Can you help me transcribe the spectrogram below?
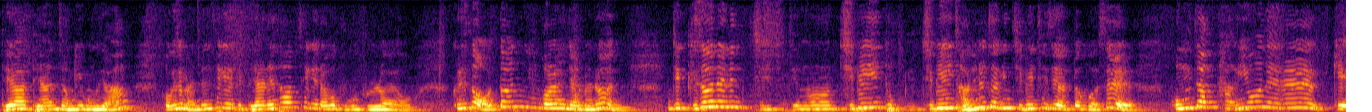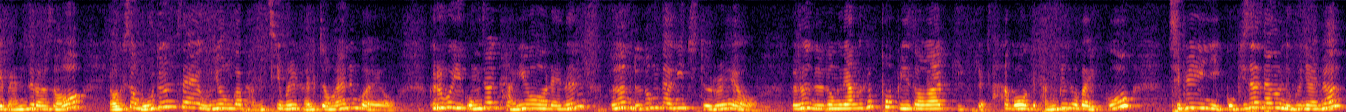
대한 대한 전기 공장 거기서 만든 세계 그 대한의 사업 체계라고 보고 불러요. 그래서 어떤 걸 하냐면은 이제 그 전에는 어, 지배인 독, 지배인 전일적인 지배 체제였던 것을 공장 당위원회를 이렇게 만들어서 여기서 모든 사의 운영과 방침을 결정하는 거예요. 그리고 이 공장 당위원회는 조선 노동당이 지도를 해요. 조선 노동당 회포 비서가 주- 하고 당 비서가 있고 지배인이 있고 기사장은 누구냐면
